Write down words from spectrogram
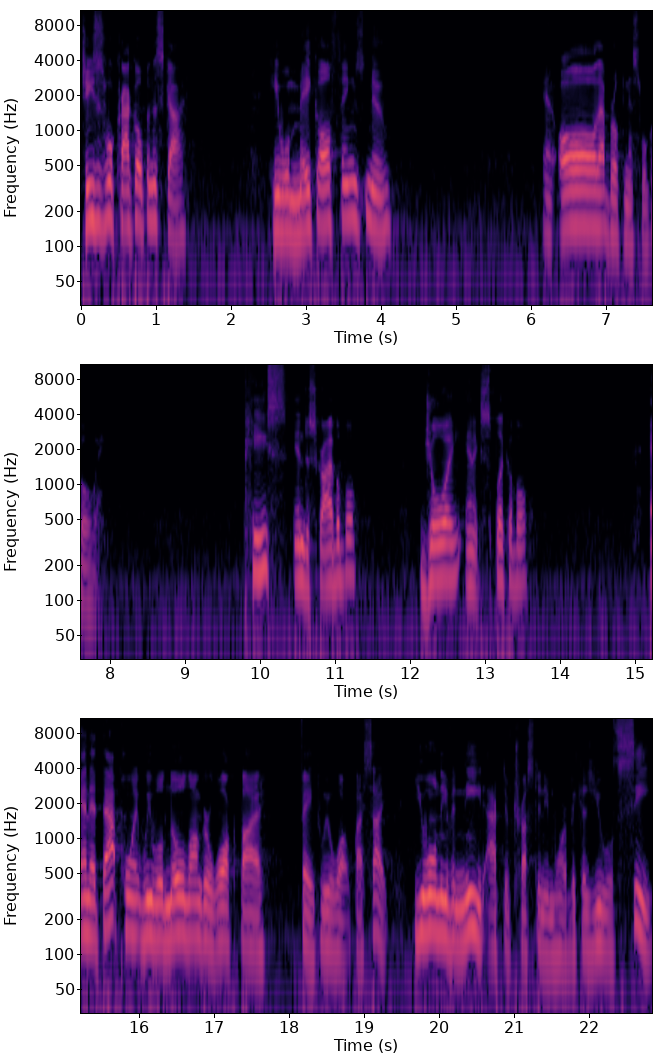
Jesus will crack open the sky. He will make all things new and all that brokenness will go away. Peace indescribable, joy inexplicable. And at that point, we will no longer walk by faith, we will walk by sight. You won't even need active trust anymore because you will see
